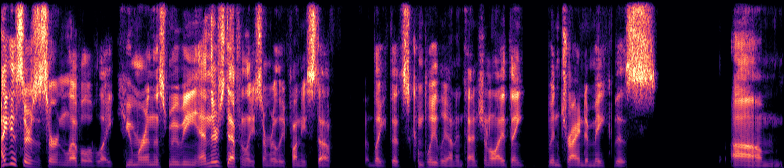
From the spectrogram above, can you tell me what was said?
I guess there's a certain level of like humor in this movie, and there's definitely some really funny stuff like that's completely unintentional, I think, when trying to make this um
